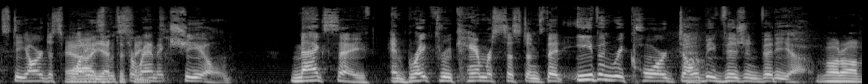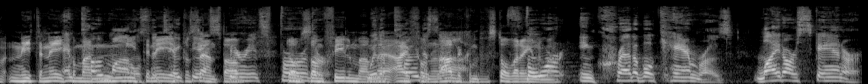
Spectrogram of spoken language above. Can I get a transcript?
XDR displays ja, with ceramic shield. MagSafe, and breakthrough camera systems that even record Dolby Vision video. Varav And pro 99,99 take the procent av experience de som filmar med iPhone aldrig kommer förstå vad det innebär. Four incredible cameras, LiDAR scanner,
